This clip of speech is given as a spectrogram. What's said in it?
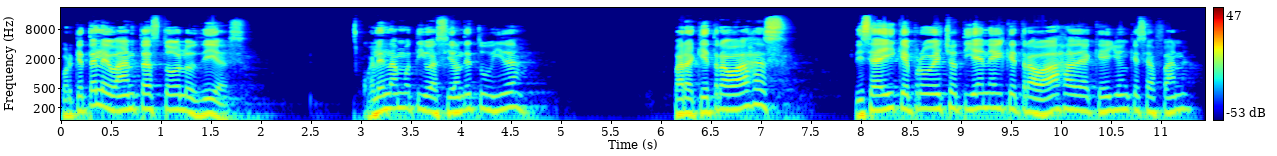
¿Por qué te levantas todos los días? ¿Cuál es la motivación de tu vida? ¿Para qué trabajas? Dice ahí, ¿qué provecho tiene el que trabaja de aquello en que se afana?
